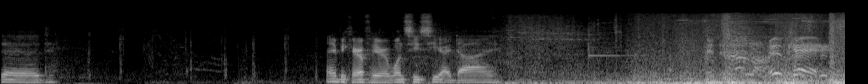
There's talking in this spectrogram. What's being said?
Dead. I need to be careful here. One CC, I die. Okay.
